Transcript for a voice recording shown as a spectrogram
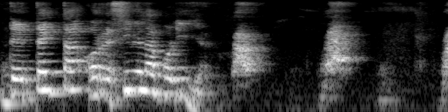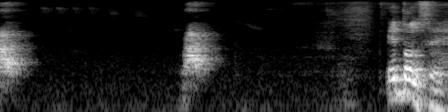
detecta o recibe la polilla. Entonces,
